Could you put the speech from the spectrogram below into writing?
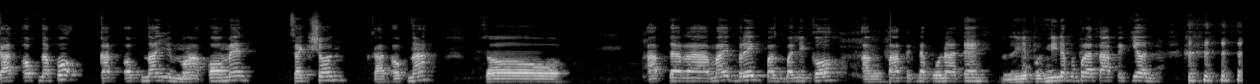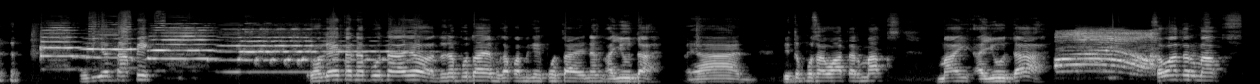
Cut off na po. Cut off na yung mga comment section. Cut off na. So, after uh, my break, pagbalik ko, ang topic na po natin, hindi na po pala topic yon Hindi yung topic. Roleta na po tayo. Doon na po tayo. Magkapamigay po tayo ng ayuda. Ayan. Dito po sa Watermax, may ayuda. Wow! Sa Watermax,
